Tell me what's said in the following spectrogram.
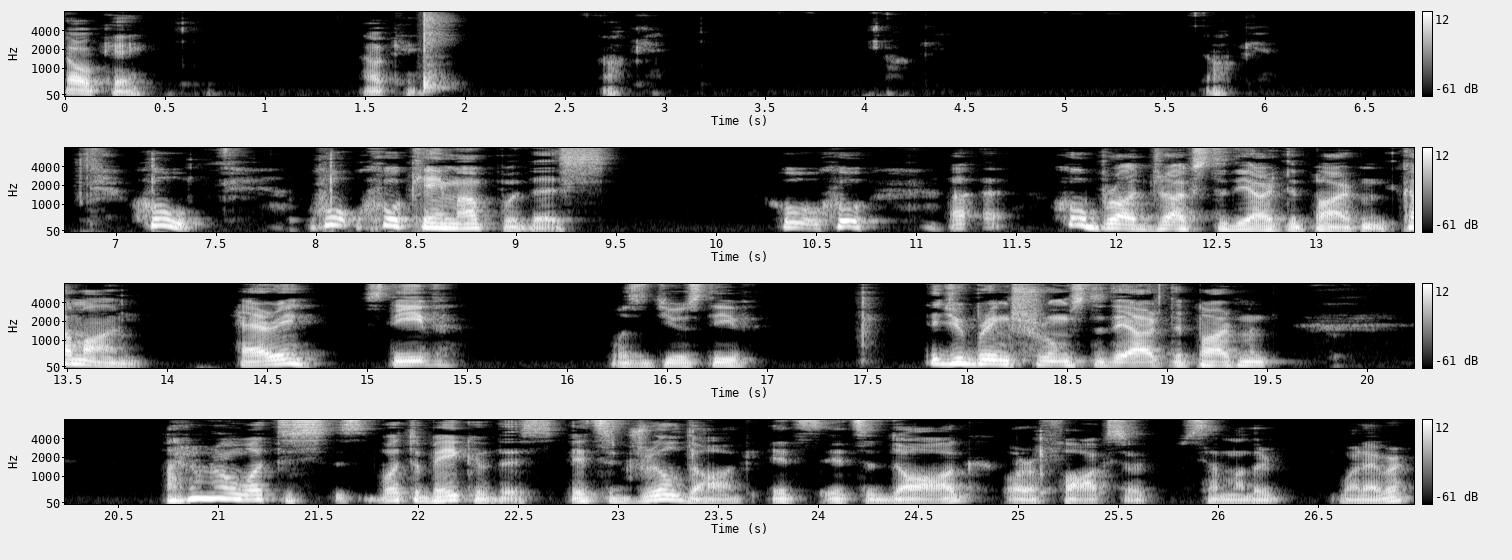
Okay. Okay. Okay. Okay. Okay. Who, who, who came up with this? Who, who, uh, uh, who brought drugs to the art department? Come on, Harry, Steve. Was it you, Steve? Did you bring shrooms to the art department? I don't know what to what to make of this. It's a drill dog. It's it's a dog or a fox or some other whatever,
